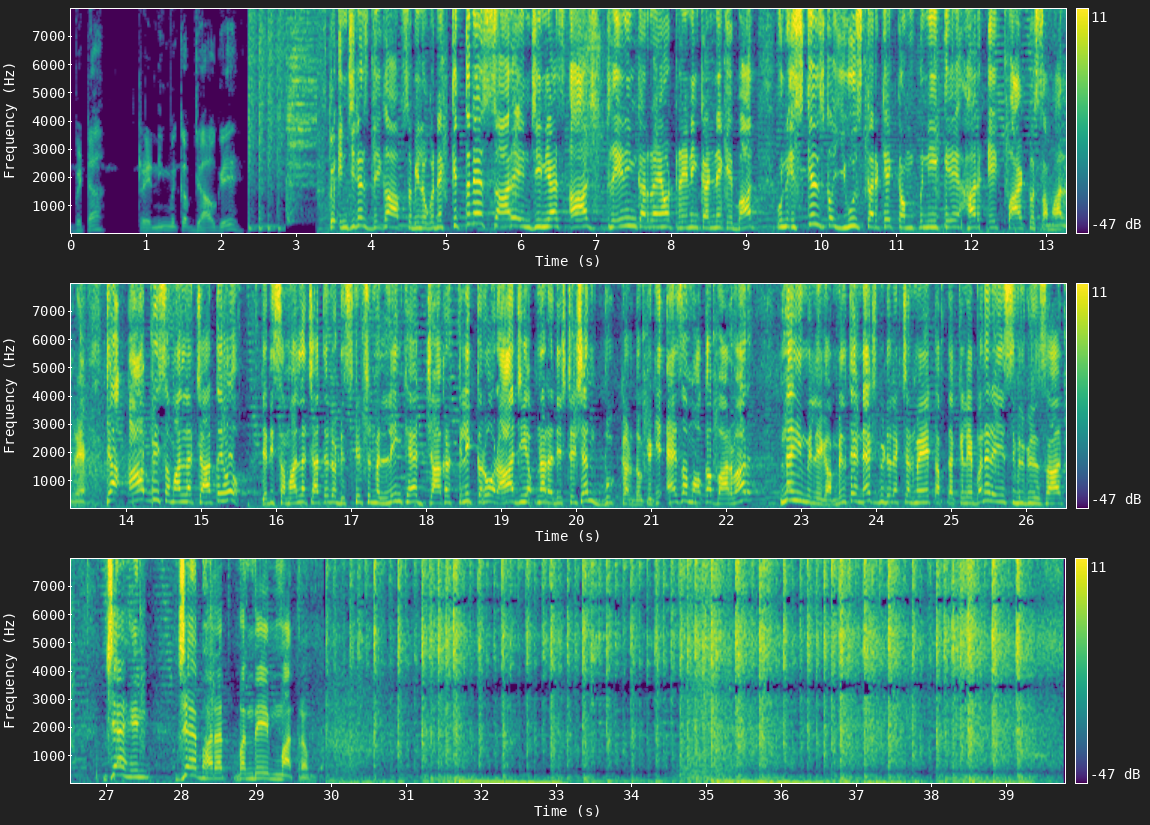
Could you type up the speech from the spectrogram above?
बेटा ट्रेनिंग में कब जाओगे? तो इंजीनियर्स देखा आप सभी लोगों ने कितने सारे इंजीनियर्स आज ट्रेनिंग कर रहे हैं और ट्रेनिंग करने के बाद उन स्किल्स को यूज़ करके कंपनी के हर एक पार्ट को संभाल रहे हैं। क्या आप भी संभालना चाहते हो? यदि संभालना चाहते हो तो डिस्क्रिप्शन में लिंक है, जाकर क्लिक करो और आज ही अपना रजिस्ट्रेशन बुक कर दो, क्योंकि ऐसा मौका बार बार नहीं मिलेगा। मिलते हैं नेक्स्ट वीडियो लेक्चर में। तब तक के लिए बने रहिए सिविल के साथ। जय हिंद, जय भारत, वंदे मातरम।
